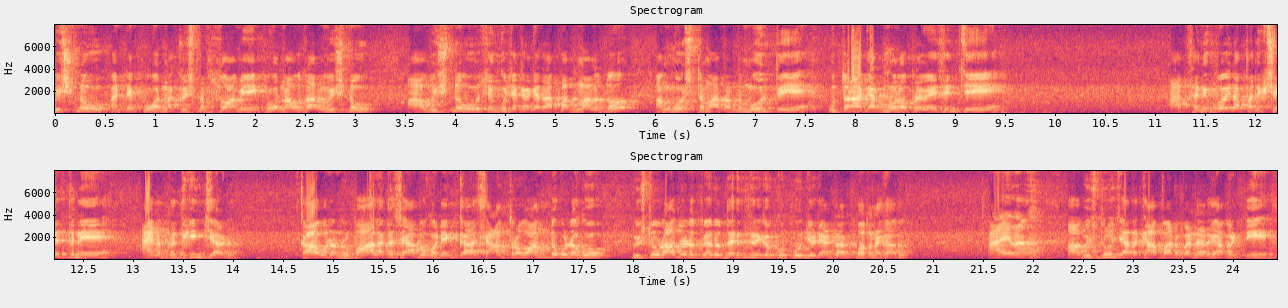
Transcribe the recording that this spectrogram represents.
విష్ణువు అంటే పూర్ణ కృష్ణస్వామి పూర్ణావతారం విష్ణువు. ఆ విష్ణువు శంకుచక్ర గదా పద్మాలతో అంగుష్టమాతంత మూర్తి ఉత్తరా గర్భంలో ప్రవేశించి ఆ చనిపోయిన పరీక్షిత్ని ఆయన బ్రతికించాడు. కావున నృపాలక శాపకుడు ఇంకా శాస్త్రవాంతకుడగు విష్ణురాజుడు పేరు దరిద్రికకు పూజ్యుడు అంటారు పోతన గారు ఆయన ఆ విష్ణువు చేత కాపాడబడ్డారు కాబట్టి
